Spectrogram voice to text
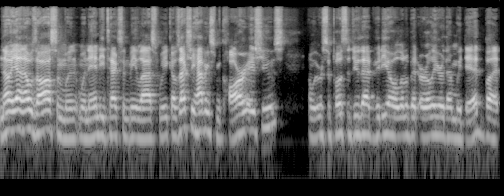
No, yeah, that was awesome. When when Andy texted me last week, I was actually having some car issues, and we were supposed to do that video a little bit earlier than we did, but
